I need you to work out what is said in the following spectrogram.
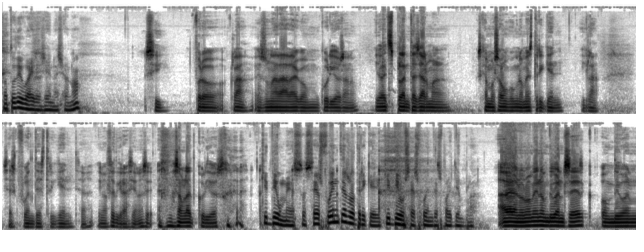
No t'ho diu gaire gent, això, no? Sí, però, clar, és una dada com curiosa, no? Jo vaig plantejar-me... És que el meu segon cognom és Triquell, i clar, Cesc Fuentes Triquell, saps? i m'ha fet gràcia, no sé, m'ha semblat curiós. Qui et diu més, Cesc Fuentes o Triquell? Qui et diu Cesc Fuentes, per exemple? A veure, normalment em diuen Cesc o em diuen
